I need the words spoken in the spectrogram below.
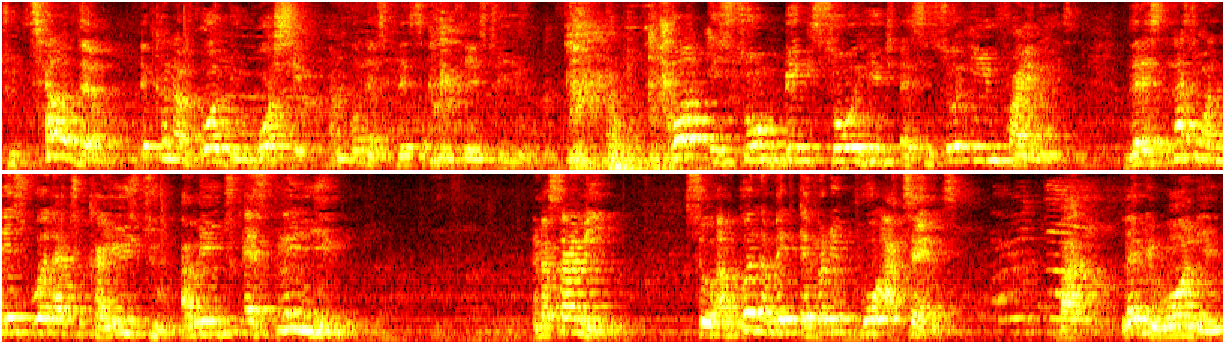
to tell them the kind of God you worship, I'm going to explain certain things to you. God is so big, so huge, and so infinite there is nothing on this world that you can use to, I mean, to explain him. Understand me? So I'm going to make a very poor attempt. But let me warn you,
